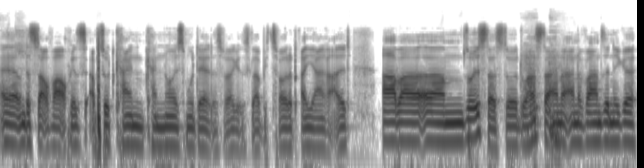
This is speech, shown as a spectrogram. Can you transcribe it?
äh, und das war auch, war auch, jetzt absolut kein, kein neues Modell, das war jetzt glaube ich zwei oder drei Jahre alt. Aber ähm, so ist das. Du, du hast da eine, eine wahnsinnige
